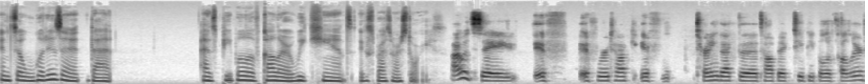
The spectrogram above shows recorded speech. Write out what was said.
And so, what is it that as people of color, we can't express our stories. I would say if if we're talking if turning back the topic to people of color,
